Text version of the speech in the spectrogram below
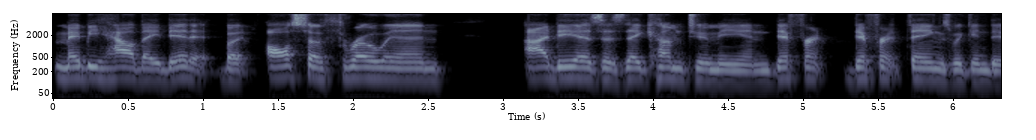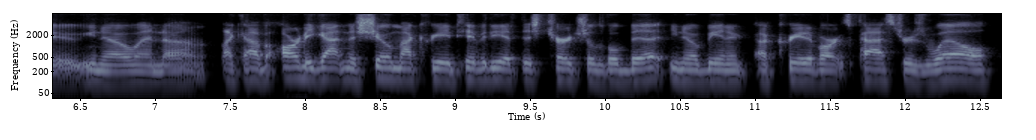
maybe how they did it, but also throw in ideas as they come to me and different different things we can do you know and uh, like i've already gotten to show my creativity at this church a little bit you know being a, a creative arts pastor as well.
